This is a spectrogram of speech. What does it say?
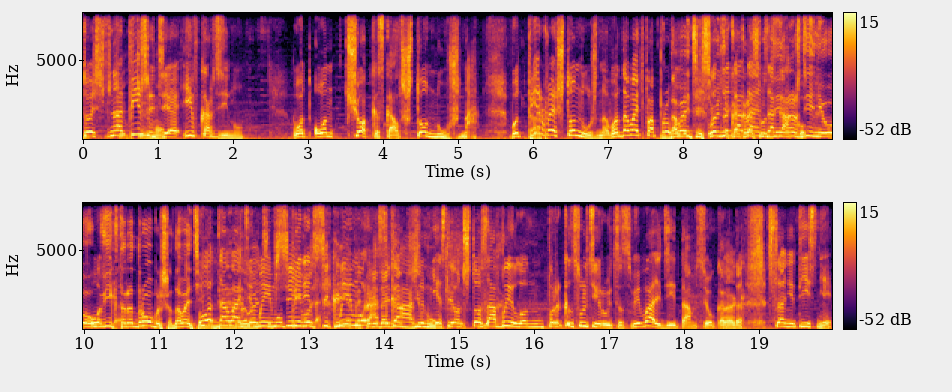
То есть тю- в напишите и в корзину. Вот он четко сказал, что нужно. Вот первое, что нужно. Вот давайте попробуем. Давайте Вот сегодня как раз вот день рождения у, Вот. Виктора Дробыша. Давайте ему Вот давайте, передадим. мы Давайте ему, секреты мы ему расскажем, ему. если он что забыл, он проконсультируется с Вивальди, и там все как-то Так. станет яснее.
